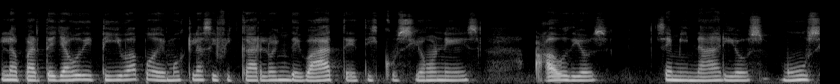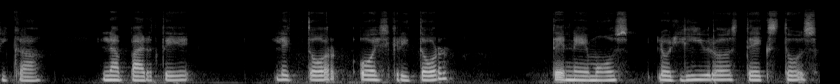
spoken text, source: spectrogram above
En la parte ya auditiva podemos clasificarlo en debates, discusiones, audios, seminarios, música, la parte lector o escritor, tenemos los libros, textos,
